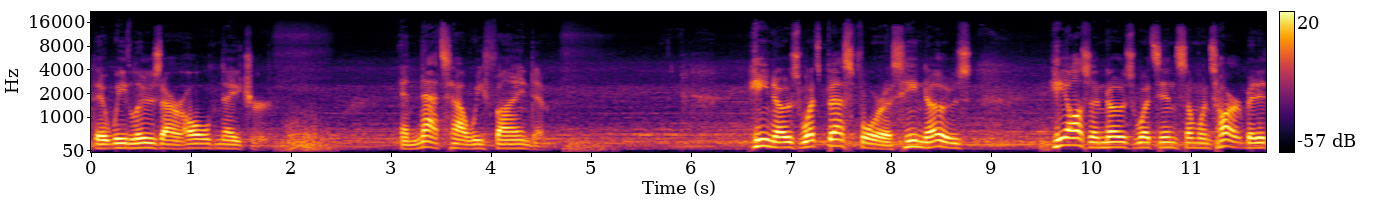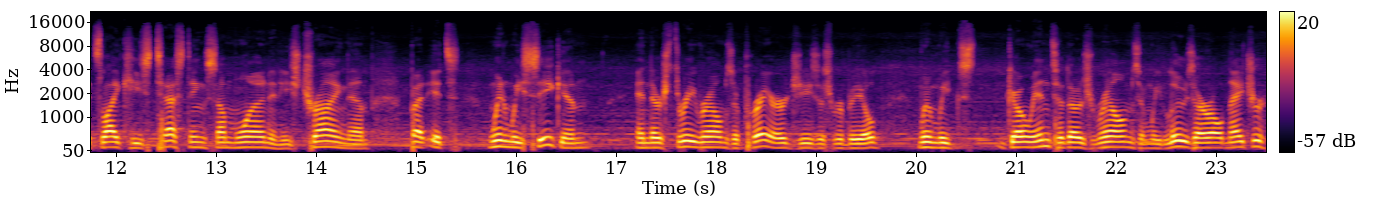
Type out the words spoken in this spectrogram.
that we lose our old nature. And that's how we find him. He knows what's best for us. He knows he also knows what's in someone's heart, but it's like he's testing someone and he's trying them. But it's when we seek him, and there's three realms of prayer, Jesus revealed. When we go into those realms and we lose our old nature,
